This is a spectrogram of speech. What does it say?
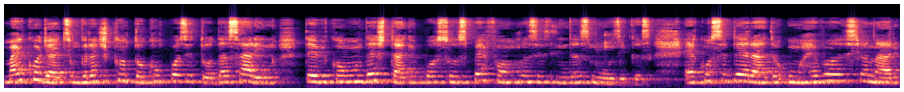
Michael Jackson, grande cantor, compositor, dançarino, teve como destaque por suas performances e lindas músicas. É considerado um revolucionário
